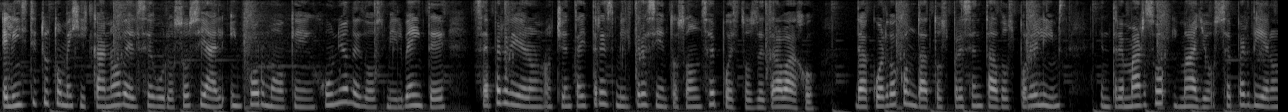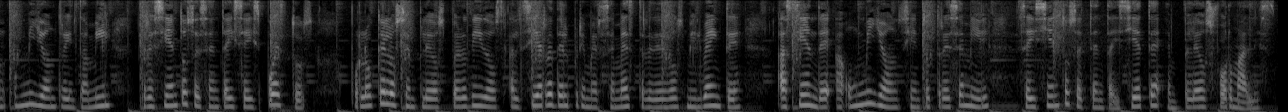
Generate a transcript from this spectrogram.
El Instituto Mexicano del Seguro Social informó que en junio de 2020 se perdieron 83.311 puestos de trabajo. De acuerdo con datos presentados por el IMSS, entre marzo y mayo se perdieron 1.030.366 puestos, por lo que los empleos perdidos al cierre del primer semestre de 2020 asciende a 1.113.677 empleos formales.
